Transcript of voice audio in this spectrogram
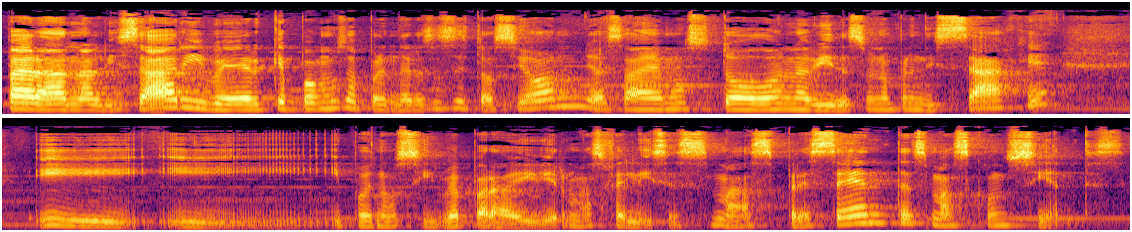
para analizar y ver qué podemos aprender de esa situación. Ya sabemos, todo en la vida es un aprendizaje y, pues nos sirve para vivir más felices, más presentes, más conscientes.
